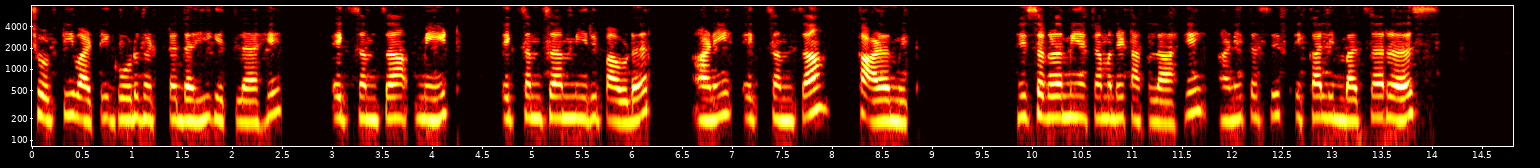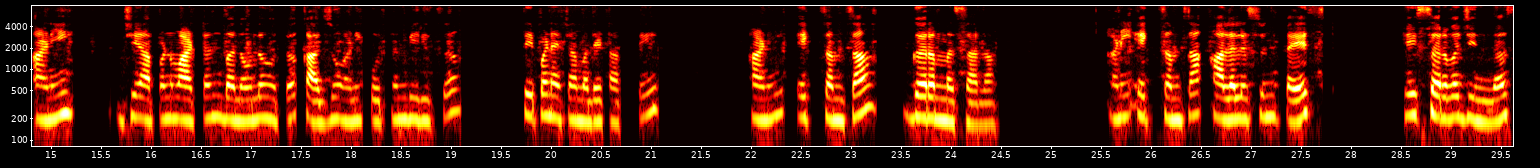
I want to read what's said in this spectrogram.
छोटी वाटी गोड घट्ट दही घेतलं आहे. एक चमचा मीठ एक चमचा मिरी पावडर आणि एक चमचा काळं मीठ. हे सगळं मी याच्यामध्ये टाकलं आहे आणि तसेच एका लिंबाचा रस आणि जे आपण वाटण बनवलं होतं काजू आणि कोथिंबिरीचं ते पण याच्यामध्ये टाकते. आणि एक चमचा गरम मसाला आणि एक चमचा आलं लसूण पेस्ट हे सर्व जिन्नस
